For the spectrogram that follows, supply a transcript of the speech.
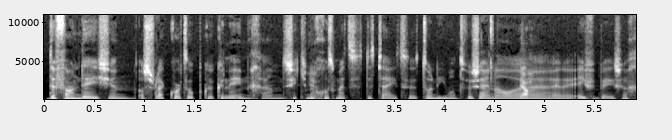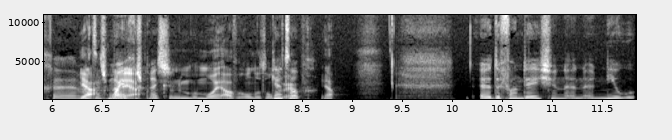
De foundation, als we daar kort op kunnen ingaan. Zit je nog goed met de tijd, uh, Tony? Want we zijn al uh, even bezig uh, met ons mooie nou gesprek. dat is een mooi afrondend onderwerp. Ja, toch? de foundation, een, een nieuw,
